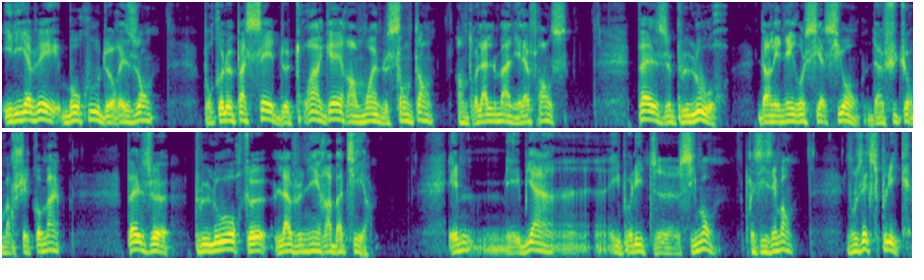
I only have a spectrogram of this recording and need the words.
il y avait beaucoup de raisons pour que le passé de trois guerres en moins de cent ans entre l'Allemagne et la France pèse plus lourd dans les négociations d'un futur marché commun, pèse plus lourd que l'avenir à bâtir. Et, eh bien, Hippolyte Simon, précisément, nous explique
